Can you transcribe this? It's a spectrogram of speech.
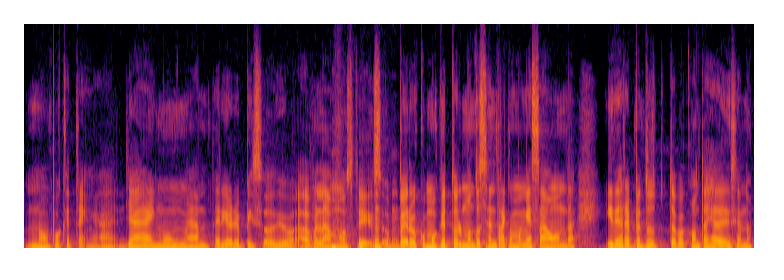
no porque tenga, ya en un anterior episodio hablamos de eso, pero como que todo el mundo se entra como en esa onda y de repente tú te vas contagiar diciendo,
